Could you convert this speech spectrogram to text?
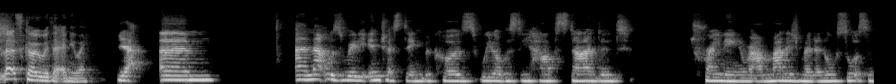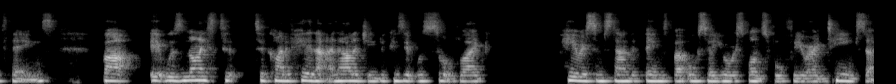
Let's go with it anyway. Yeah. Um, and that was really interesting because we obviously have standard training around management and all sorts of things. But it was nice to, to kind of hear that analogy because it was sort of like, here is some standard things, but also you're responsible for your own team. So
